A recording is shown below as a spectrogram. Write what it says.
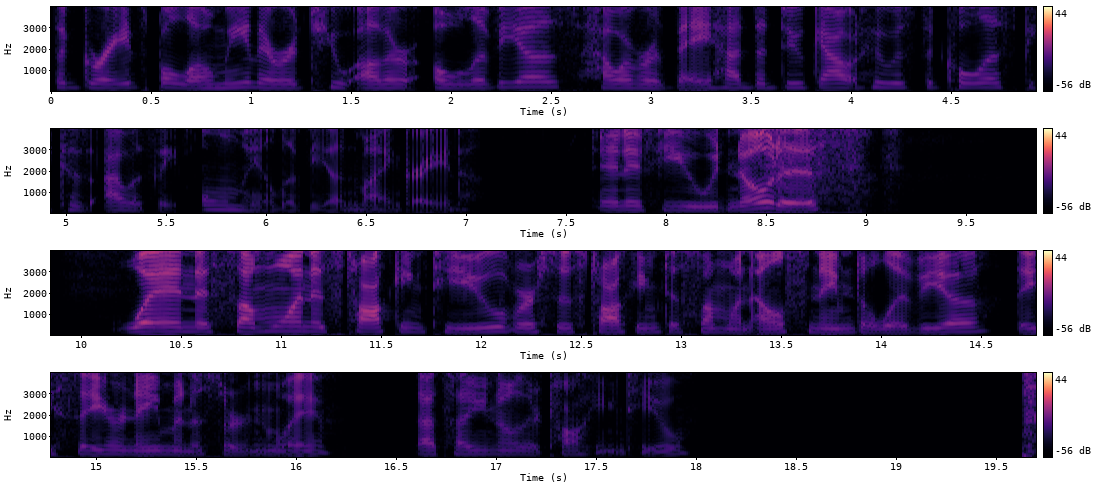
the grades below me. There were two other Olivias. However, they had to duke out who was the coolest because I was the only Olivia in my grade. And if you would notice, when someone is talking to you versus talking to someone else named Olivia, they say your name in a certain way. That's how you know they're talking to you.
